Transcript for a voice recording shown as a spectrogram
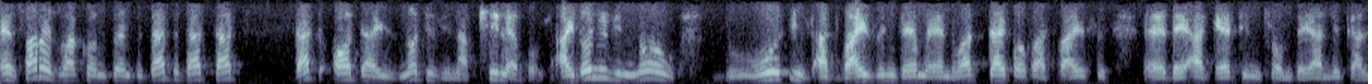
as far as we're concerned, that that that that order is not even appealable. I don't even know who is advising them and what type of advice uh, they are getting from their legal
